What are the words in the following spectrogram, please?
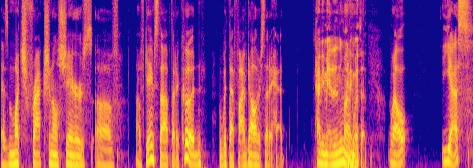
as much fractional shares of of GameStop that I could with that five dollars that I had. Have you made any money with it? Well, yes,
